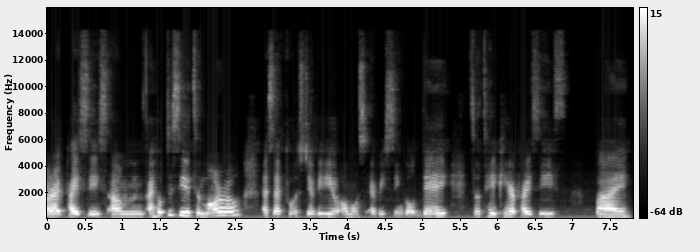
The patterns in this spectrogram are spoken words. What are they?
All right pisces um i hope to see you tomorrow as i post your video almost every single day. So take care pisces. Bye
